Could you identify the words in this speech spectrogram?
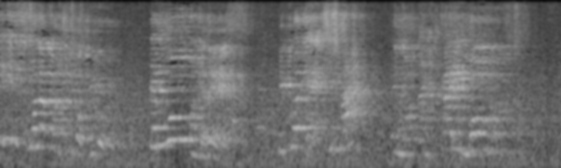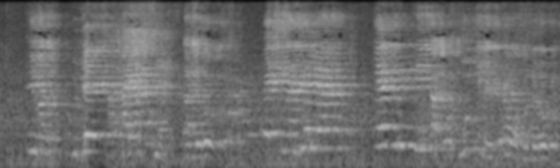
even smaller countries of Europe, they move on the rails because they are cheaper, you know, and carry more you know, today at higher speed than the road. But in Nigeria, everything that was moving in Nigeria was on the road.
